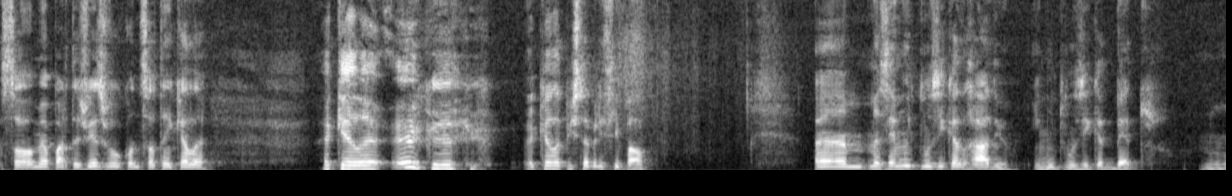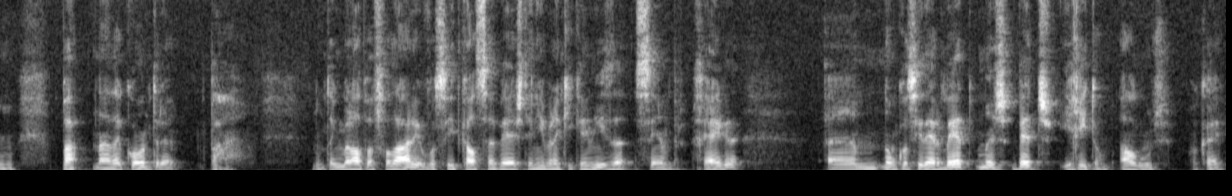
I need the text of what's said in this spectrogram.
só a maior parte das vezes vou quando só tem aquela aquela aquela, pista principal. Um, mas é muito música de rádio e muito música de Beto. No, pá, nada contra, pá, não tenho moral para falar. Eu vou sair de calça bege, tênis branco e camisa, sempre, regra. Um, não me considero Beto, mas Betos irritam-me, alguns, ok?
